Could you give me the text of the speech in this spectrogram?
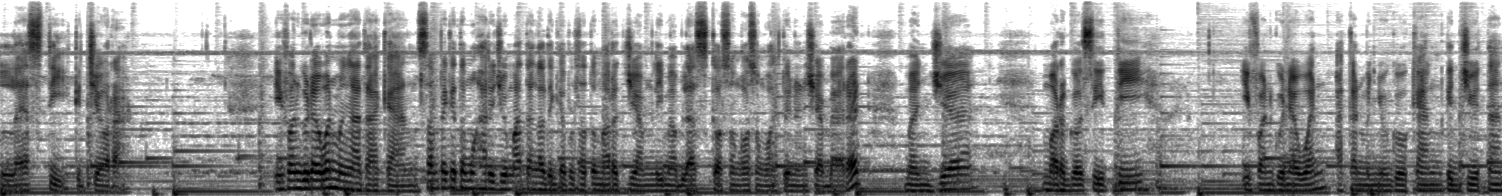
Lesti Kejora. Ivan Gudawan mengatakan, sampai ketemu hari Jumat tanggal 31 Maret jam 15.00 waktu Indonesia Barat, Manja Margo City, Ivan Gunawan akan menyuguhkan kejutan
